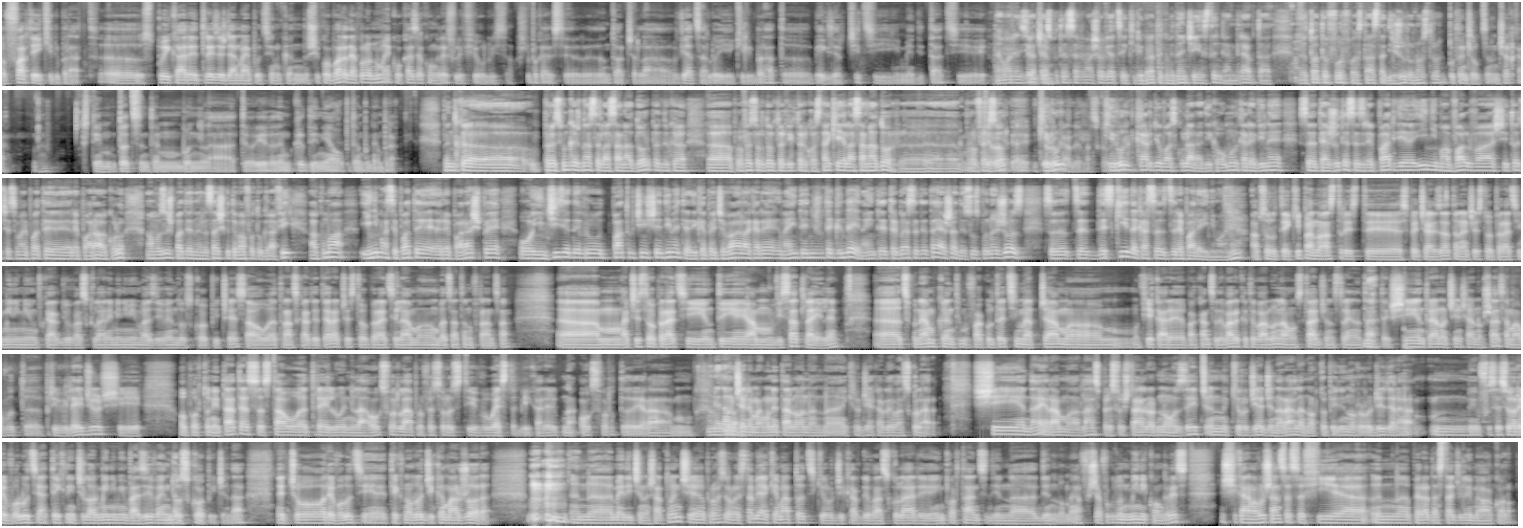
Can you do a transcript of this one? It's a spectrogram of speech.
foarte echilibrat. Uh, Spui că are 30 de ani mai puțin când și coboară de acolo numai cu ocazia congresului fiului său. Și după care se întoarce la viața lui echilibrată, exerciții, meditații. Dar oare în ziua de azi putem să avem așa o viață echilibrată când vedem ce e în stânga, în dreapta, toată furfa asta, asta din jurul nostru? Putem cel puțin încerca. Da? Știm, toți suntem buni la teorie, vedem cât din ea o putem pune în practică. Pentru că uh, presupun că și noastră la Sanador, pentru că uh, profesor dr. Victor Costache e la Sanador uh, profesor, Chirurg- chirurg chirurg, cardiovascular. chirurg cardiovascular, adică omul care vine să te ajute să-ți repari inima, valva și tot ce se mai poate repara acolo. Am văzut și poate ne lăsa și câteva fotografii. Acum inima se poate repara și pe o incizie de vreo 4-5 cm, adică pe ceva la care înainte nici nu te gândeai, înainte trebuia să te tai așa de sus până jos, să se deschidă ca să-ți repare inima, nu? Absolut. Echipa noastră este specializată în aceste operații minim cardiovasculare, minim invazive endoscopice sau uh, transcateter. Aceste operații le-am uh, învățat în Franța. Uh, Aceste operații, întâi am visat la ele. Uh, Îți spuneam că în timpul facultății mergeam uh, în fiecare vacanță de vară câteva luni la un stagiu în străinătate da. și între anul 5 și anul 6 am avut uh, privilegiu și oportunitatea să stau uh, trei luni la Oxford la profesorul Steve Westerby, care na, Oxford uh, era Un etalon. cele mai un etalon în uh, chirurgia cardiovasculară. Și da, eram uh, la spre sfârșitul anilor 90 în chirurgia generală, în ortopedie, neurologie, era, m, fusese o revoluție a tehnicilor minim-invazive endoscopice, da? Deci o revoluție tehnologică majoră în uh, medicină. Și atunci uh, profesorul Estabi a chemat toți chirurgii cardiovasculari importanți din, uh, din lume și a făcut un mini-congres și care am avut șansa să fie în perioada stagiului meu acolo.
